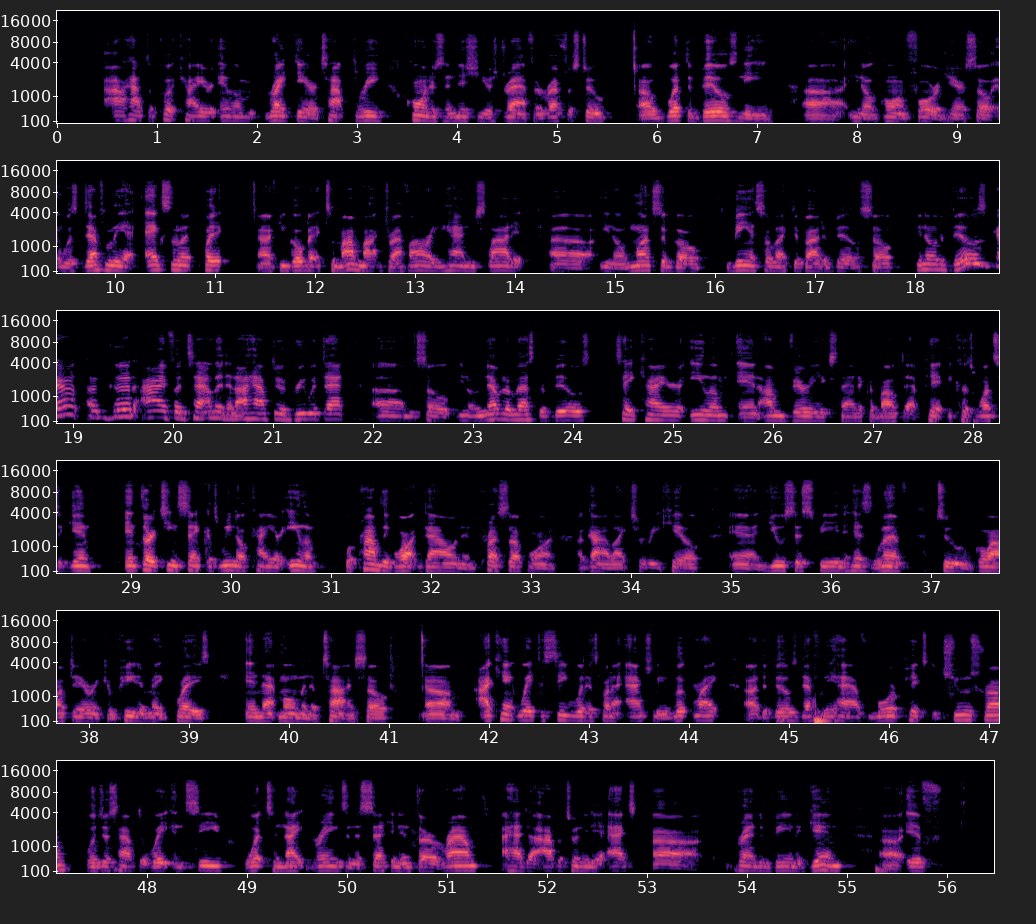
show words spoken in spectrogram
I'll have to put Kaiir Elam right there, top three corners in this year's draft in reference to uh, what the Bills need, uh, you know, going forward there. So it was definitely an excellent pick. Uh, if you go back to my mock draft, I already had him slotted, uh, you know, months ago being selected by the Bills. So, you know, the Bills got a good eye for talent, and I have to agree with that. Um, so, you know, nevertheless, the Bills take Kaiir Elam, and I'm very ecstatic about that pick because once again, in 13 seconds, we know Kaiir Elam will probably walk down and press up on a guy like Tyreek Hill and use his speed and his length to go out there and compete and make plays in that moment of time. So um, I can't wait to see what it's going to actually look like. Uh, the Bills definitely have more picks to choose from. We'll just have to wait and see what tonight brings in the second and third round. I had the opportunity to ask uh, Brandon Beane again uh, if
